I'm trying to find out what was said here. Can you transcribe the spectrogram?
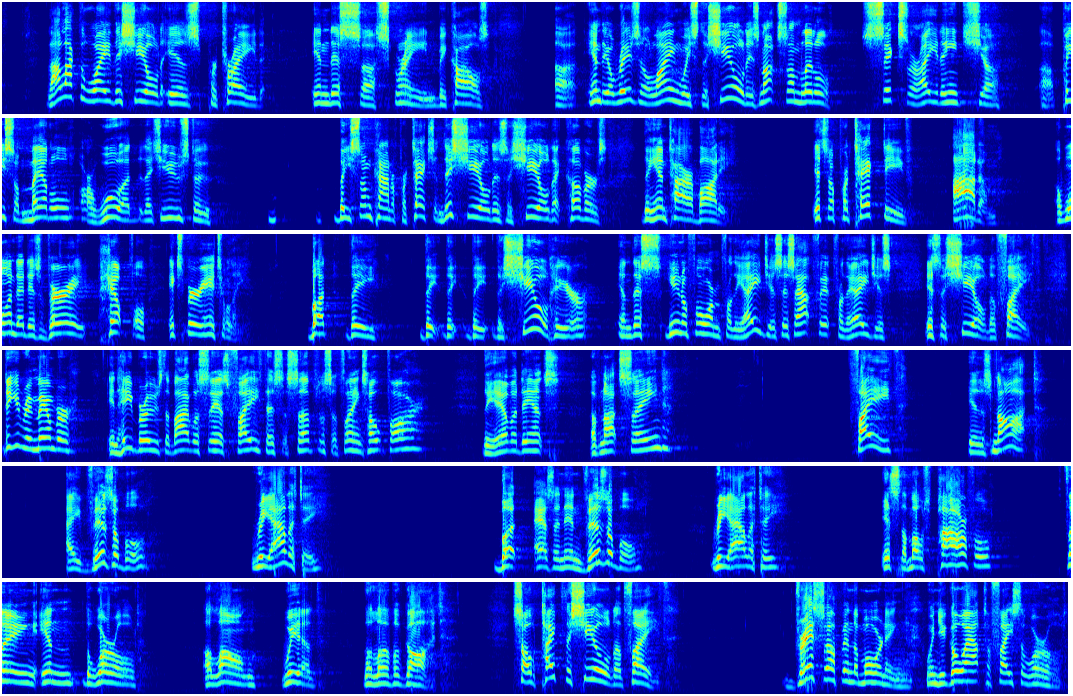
And I like the way this shield is portrayed in this uh, screen because uh, in the original language, the shield is not some little six or eight inch uh, uh, piece of metal or wood that's used to be some kind of protection. This shield is a shield that covers the entire body. It's a protective item, one that is very helpful experientially. But the, the, the, the, the shield here in this uniform for the ages, this outfit for the ages, is a shield of faith. Do you remember in Hebrews, the Bible says faith is the substance of things hoped for, the evidence of not seen? Faith is not a visible reality, but as an invisible reality it's the most powerful thing in the world, along with the love of God. So take the shield of faith. Dress up in the morning when you go out to face the world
